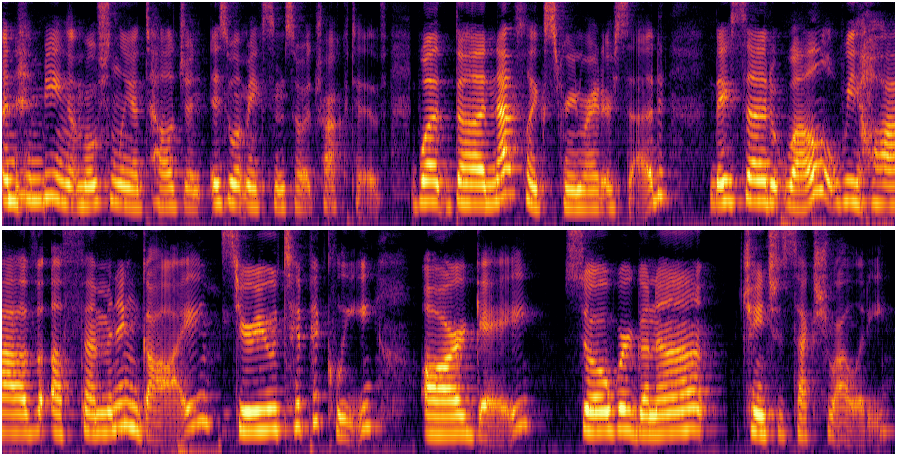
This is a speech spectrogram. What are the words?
And him being emotionally intelligent is what makes him so attractive. What the Netflix screenwriter said, they said, well, we have a feminine guy, stereotypically are gay, so we're gonna change his sexuality.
